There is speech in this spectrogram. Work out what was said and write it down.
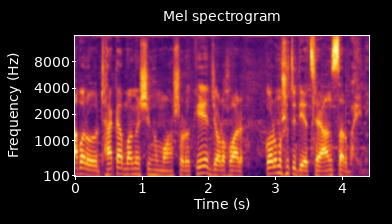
আবারও ঢাকা ময়মনসিংহ মহাসড়কে জড়ো হওয়ার কর্মসূচি দিয়েছে আনসার বাহিনী।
